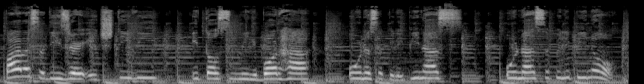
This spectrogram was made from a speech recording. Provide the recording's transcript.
Para sa Deezer HTV, ito si Mili Borja, una sa Pilipinas, una sa Pilipino.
